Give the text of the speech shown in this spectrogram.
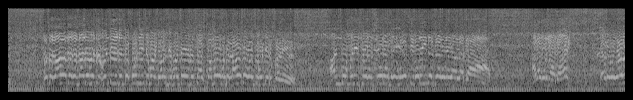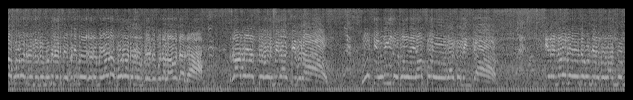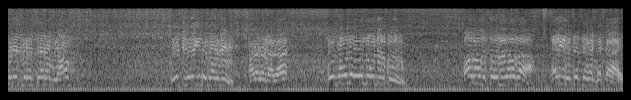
முதலாவதாக நடைபெற்று கொண்டிருக்கின்ற பூஜிட்டு மாட்டு வந்து கொண்டிருந்த தற்சமயம் முதலாவதாக வந்து கொண்டிருப்பது. அன்பு முனீஸ்வரன் சேரங்களை ஓட்டி வருகின்ற அழகர் அழகர்நாதன் கடுமையான போராட்டத்திற்கு முதலிடத்தை பிடிப்பது கடுமையான போராட்டத்திற்கு பிறகு முதலாவதாக ராமயாசேவர் மீனாட்சிபுரம் ஓட்டி வருகின்ற சாரதி ஆப்பலூர் ராகலிங்கம் இரண்டாவது வந்து கொண்டிருப்பது அன்பு முனீஸ்வரன் சேரம்லாம் ஓட்டி வருகின்ற சாரதி அழகர்நாதா மூன்றாவது வந்து கொண்டிருப்பது ஆறுமுகத்தவர் நிர்வாக மணி ரசத்தேவன் கட்டாய்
